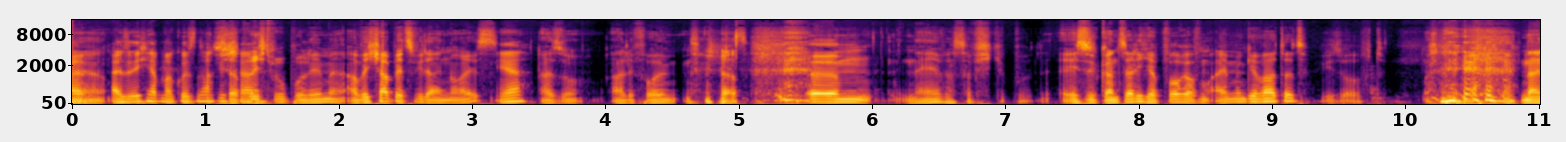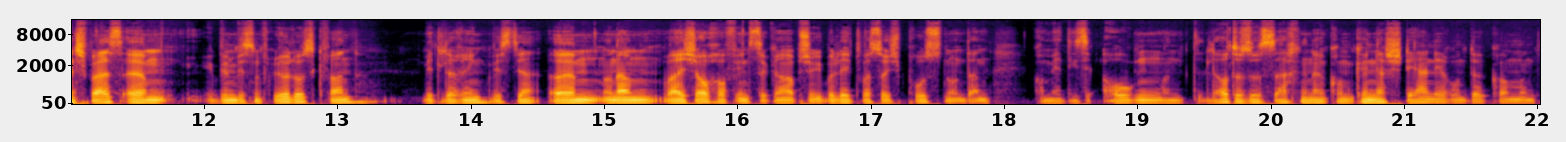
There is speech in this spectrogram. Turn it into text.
erinnern? ja. Also ich habe mal kurz Ich habe nachgeschaut. richtig Probleme. Aber ich habe jetzt wieder ein neues. Ja, Also alle Folgen. Ähm, nee, was habe ich geboten? Also ganz ehrlich, ich habe vorher auf den Eimer gewartet, wie so oft. Nein, Spaß. Ähm, ich bin ein bisschen früher losgefahren. Mittlering, wisst ihr. Ähm, und dann war ich auch auf Instagram, habe schon überlegt, was soll ich posten. Und dann kommen ja diese Augen und lauter so Sachen. Dann kommen, können ja Sterne runterkommen. Und,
